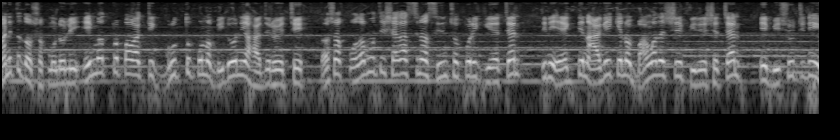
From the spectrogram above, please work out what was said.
সম্মানিত দর্শক মণ্ডলী, এইমাত্র পাওয়া একটি গুরুত্বপূর্ণ ভিডিও নিয়ে হাজির হয়েছে। দর্শক, প্রধানমন্ত্রী শেখ হাসিনা সিন সফরে গিয়েছেন। তিনি একদিন আগে কেন বাংলাদেশে ফিরে এসেছেন? এই বিষয়টি নিয়ে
